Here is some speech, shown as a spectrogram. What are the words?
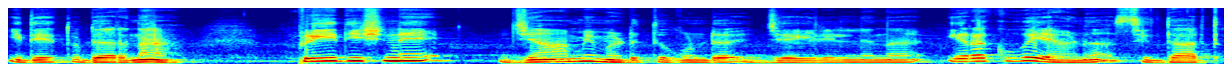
ഇതേ തുടർന്ന് പ്രീതിഷിനെ ജാമ്യമെടുത്തുകൊണ്ട് ജയിലിൽ നിന്ന് ഇറക്കുകയാണ് സിദ്ധാർത്ഥ്.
